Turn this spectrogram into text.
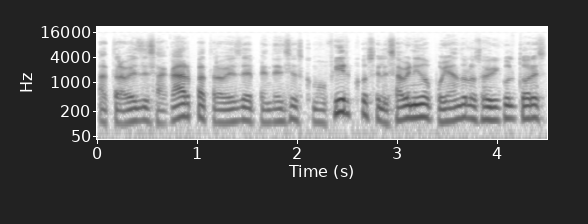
a través de Zagarpa, a través de dependencias como Firco, se les ha venido apoyando a los agricultores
